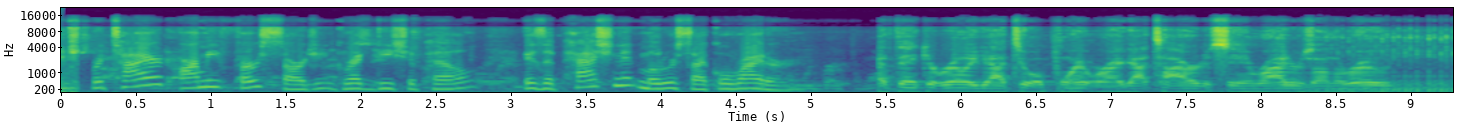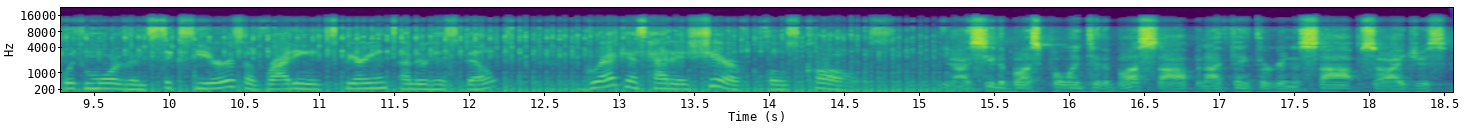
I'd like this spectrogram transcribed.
Retired Army First Sergeant Greg DeChapelle is a passionate motorcycle rider. I think it really got to a point where I got tired of seeing riders on the road. With more than six years of riding experience under his belt, Greg has had his share of close calls. You know, I see the bus pull into the bus stop and I think they're going to stop, so I just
